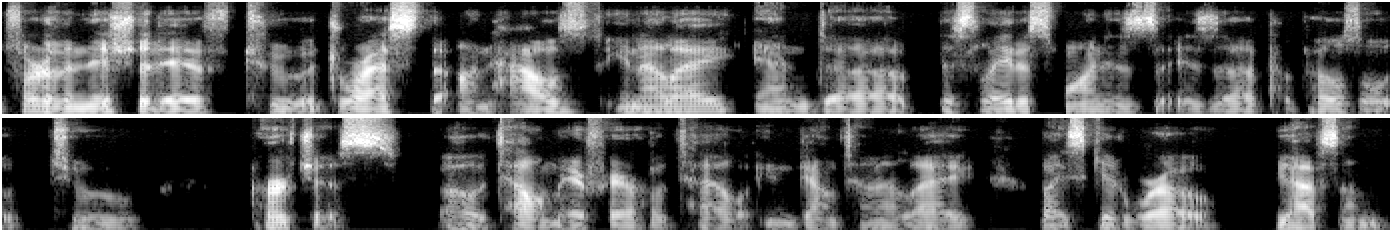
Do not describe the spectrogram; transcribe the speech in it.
sort of initiative to address the unhoused in LA, and uh, this latest one is is a proposal to purchase a hotel, Mayfair Hotel in downtown LA by Skid Row. You have some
